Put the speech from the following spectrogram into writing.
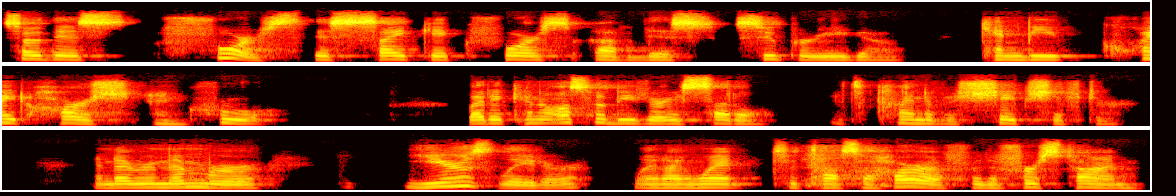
So, this force, this psychic force of this superego, can be quite harsh and cruel, but it can also be very subtle. It's kind of a shapeshifter. And I remember years later, when I went to Tassajara for the first time.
